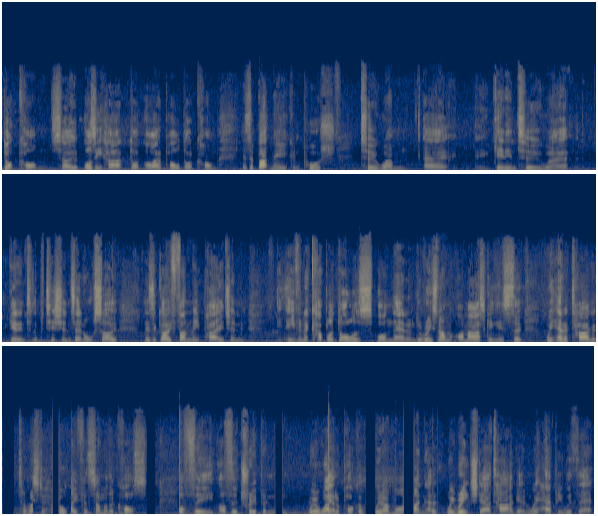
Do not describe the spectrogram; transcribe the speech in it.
dot com. So aussieheart.iopol.com. There's a button there you can push to um, uh, get into uh, get into the petitions, and also there's a GoFundMe page, and even a couple of dollars on that. And the reason I'm, I'm asking is that we had a target to raise to help pay for some of the costs of the of the trip, and we're way out of pocket. We don't mind that. We reached our target, and we're happy with that.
